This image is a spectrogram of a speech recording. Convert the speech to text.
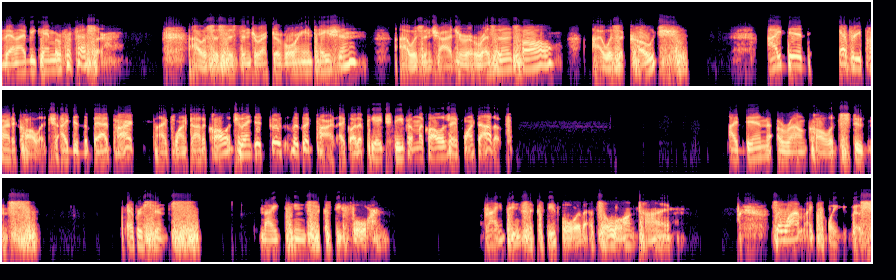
Then I became a professor. I was assistant director of orientation. I was in charge of a residence hall. I was a coach. I did every part of college. I did the bad part. I flunked out of college, and I did good, the good part. I got a PhD from the college I flunked out of. I've been around college students ever since 1964. 1964, that's a long time. So why am I telling you this?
